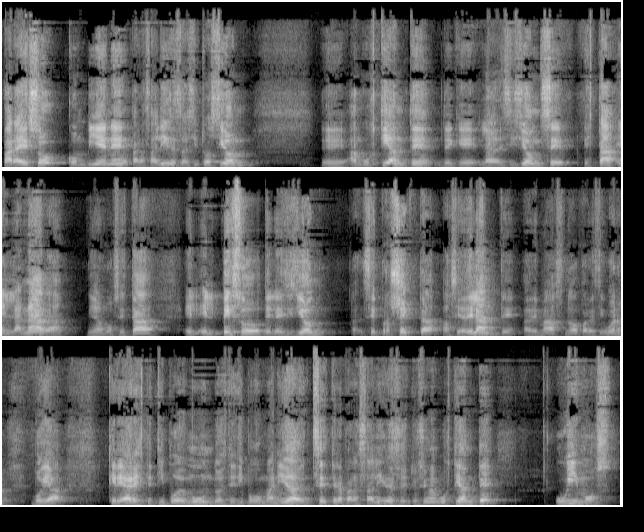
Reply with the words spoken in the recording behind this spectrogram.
para eso conviene, para salir de esa situación eh, angustiante de que la decisión se, está en la nada, digamos, está el, peso de la decisión se proyecta hacia adelante, además, ¿no? Para decir, bueno, voy a crear este tipo de mundo, este tipo de humanidad, etcétera, para salir de esa situación angustiante, huimos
